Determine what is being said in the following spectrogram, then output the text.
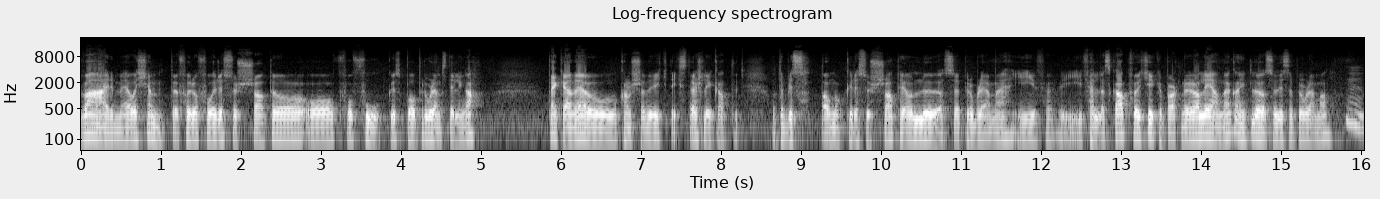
være med og kjempe for å få ressurser til å, å få fokus på problemstillinga tenker jeg Det er jo kanskje det viktigste, slik at, at det blir satt av nok ressurser til å løse problemet i, i fellesskap. For Kirkepartner alene kan ikke løse disse problemene. Mm.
